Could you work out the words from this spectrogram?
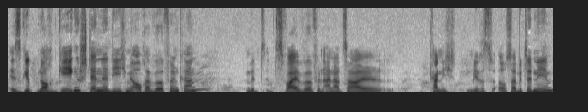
Es gibt noch Gegenstände, die ich mir auch erwürfeln kann. Mit zwei Würfeln einer Zahl kann ich mir das aus der Mitte nehmen.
